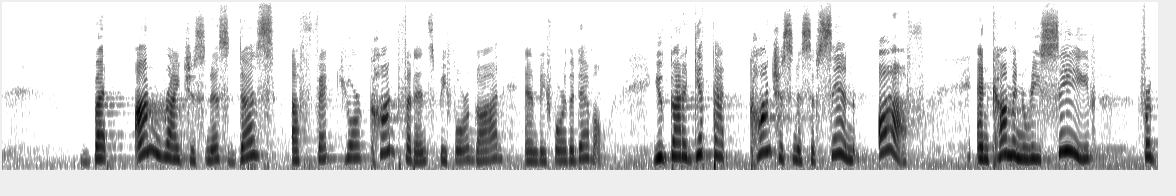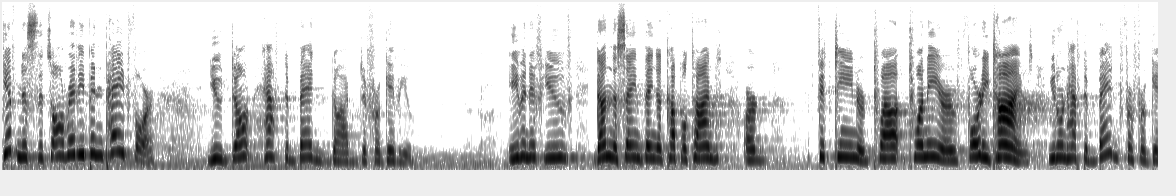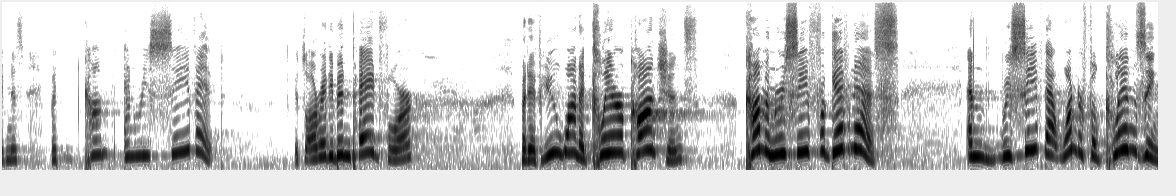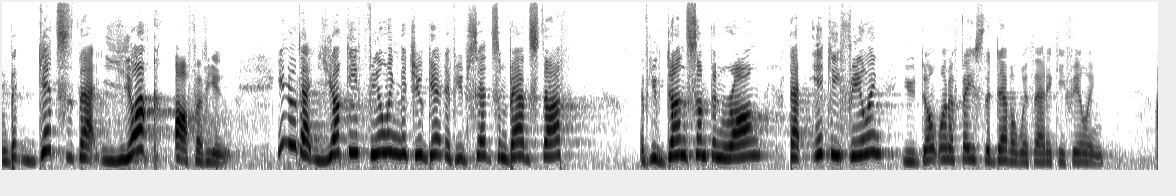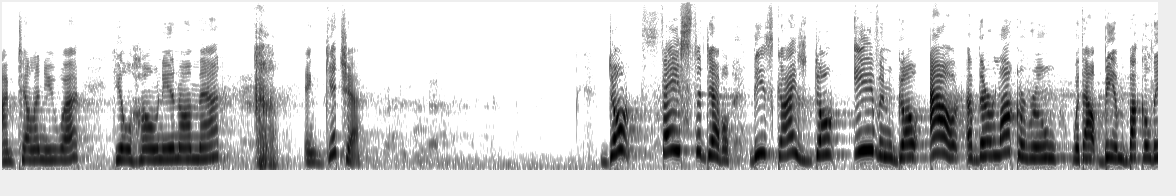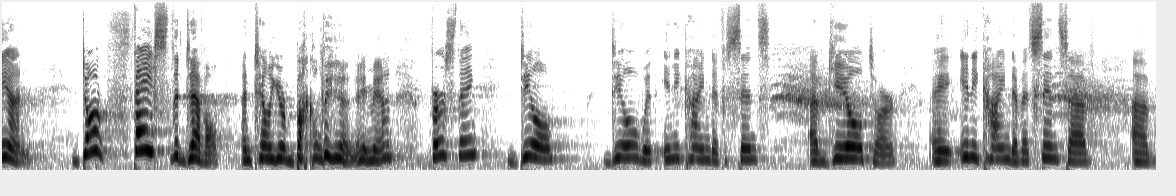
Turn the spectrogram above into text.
but unrighteousness does affect your confidence before God and before the devil. You've got to get that consciousness of sin off and come and receive forgiveness that's already been paid for. You don't have to beg God to forgive you. Even if you've done the same thing a couple times or 15 or 12, 20 or 40 times. You don't have to beg for forgiveness, but come and receive it. It's already been paid for. But if you want a clear conscience, come and receive forgiveness and receive that wonderful cleansing that gets that yuck off of you. You know that yucky feeling that you get if you've said some bad stuff? If you've done something wrong? That icky feeling? You don't want to face the devil with that icky feeling. I'm telling you what, he'll hone in on that and get you. Don't face the devil. These guys don't even go out of their locker room without being buckled in. Don't face the devil until you're buckled in. Amen. First thing, deal deal with any kind of sense of guilt or a, any kind of a sense of, of,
